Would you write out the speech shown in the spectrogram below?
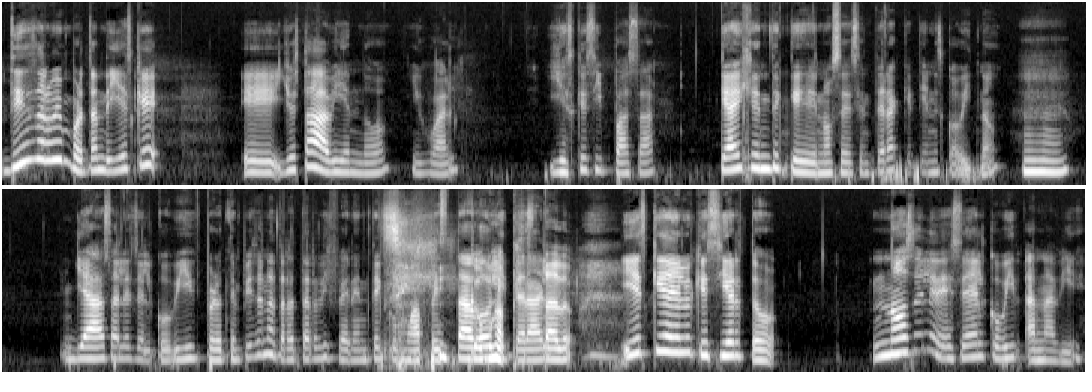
Dices algo importante y es que eh, yo estaba viendo igual, y es que sí pasa, que hay gente que, no sé, se entera que tienes COVID, ¿no? Ya sales del COVID, pero te empiezan a tratar diferente como Sí, apestado, como literal. apestado. Y es que hay algo que es cierto, no se le desea el COVID a nadie.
